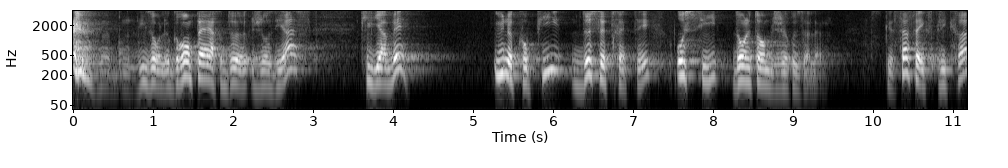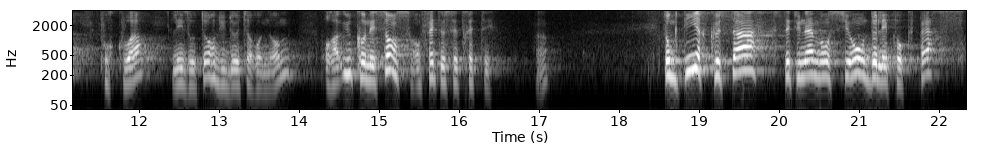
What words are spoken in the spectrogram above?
disons le grand-père de Josias, qu'il y avait une copie de ce traité aussi dans le temple de Jérusalem. que ça, ça expliquera pourquoi les auteurs du Deutéronome aura eu connaissance en fait de ce traité. Hein. Donc dire que ça, c'est une invention de l'époque perse,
